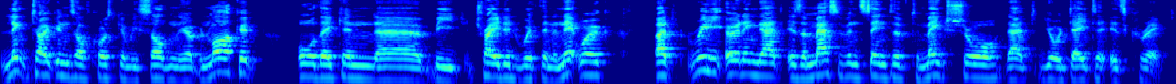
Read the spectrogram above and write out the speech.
link tokens, of course, can be sold in the open market or they can uh, be traded within a network. But really earning that is a massive incentive to make sure that your data is correct.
